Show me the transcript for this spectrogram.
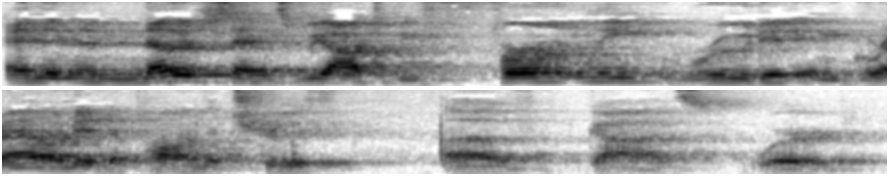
And in another sense, we ought to be firmly rooted and grounded upon the truth of God's word.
